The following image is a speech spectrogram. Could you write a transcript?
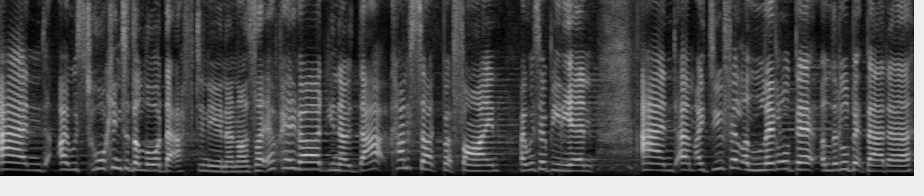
And I was talking to the Lord that afternoon, and I was like, okay, God, you know, that kind of sucked, but fine. I was obedient. And um, I do feel a little bit, a little bit better,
